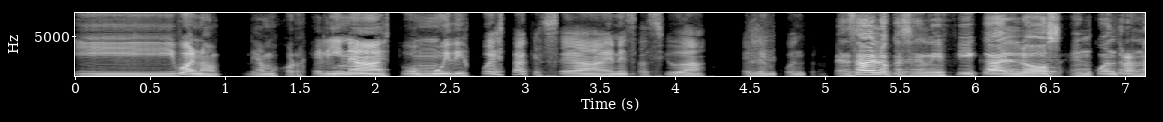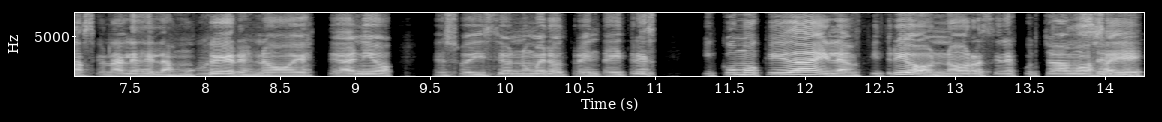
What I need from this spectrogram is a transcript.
Y bueno, digamos, Jorgelina estuvo muy dispuesta a que sea en esa ciudad el encuentro. Pensaba en lo que significan los encuentros nacionales de las mujeres, ¿no? Este año, en su edición número 33, y cómo queda el anfitrión, ¿no? Recién escuchábamos Sí. eh,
